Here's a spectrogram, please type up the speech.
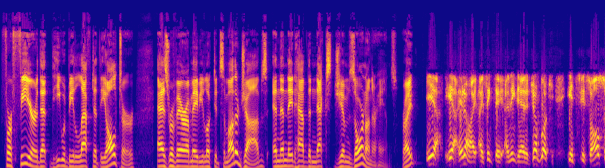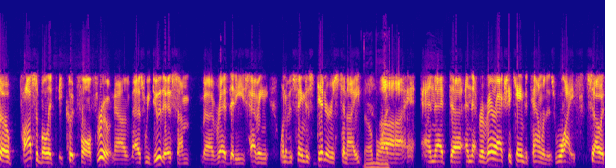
for fear that he would be left at the altar as Rivera maybe looked at some other jobs and then they'd have the next Jim Zorn on their hands, right? Yeah, yeah, you know, I, I think they, I think they had a jump. Look, it's it's also possible it, it could fall through. Now, as we do this, I'm uh, read that he's having one of his famous dinners tonight. Oh, boy. Uh, and that uh, and that Rivera actually came to town with his wife. So it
